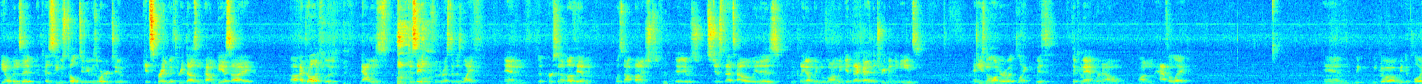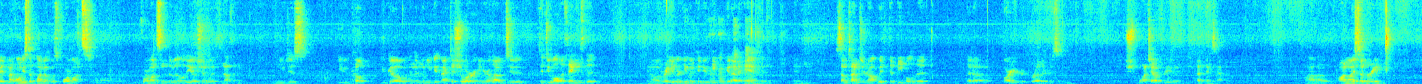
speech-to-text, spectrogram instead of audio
He opens it because he was told to, he was ordered to, gets sprayed with 3,000 pound PSI uh, hydraulic fluid, now is disabled for the rest of his life. And the person above him was not punished. It, it was, it's just, that's how it is. We clean up, we move on, we get that guy the treatment he needs. And he's no longer with, like, with the command, we're now on half a leg. And we, we go out, we deployed, my longest deployment was four months. Four months into the middle of the ocean with nothing. And you just, you cope, you go, and then when you get back to shore and you're allowed to, to do all the things that, you know, a regular human can do, people get out of hand, and, and sometimes you're not with the people that, that, uh, are your brothers, watch out for you, bad things happen. Uh, on my submarine,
